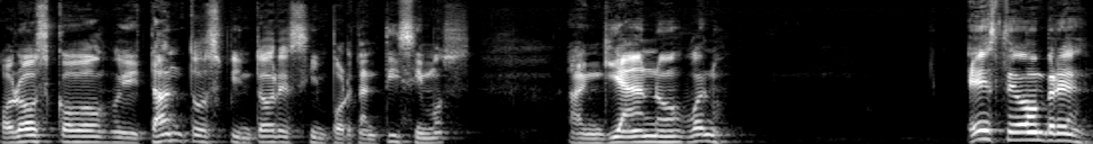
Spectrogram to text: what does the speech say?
Orozco y tantos pintores importantísimos, Anguiano, bueno, este hombre,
